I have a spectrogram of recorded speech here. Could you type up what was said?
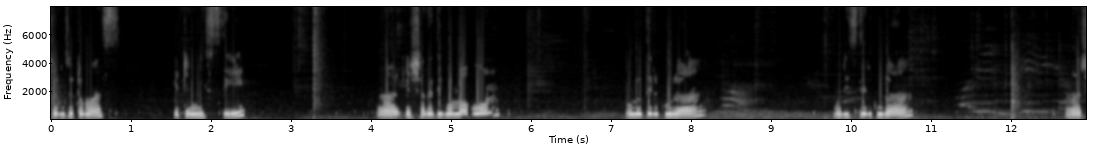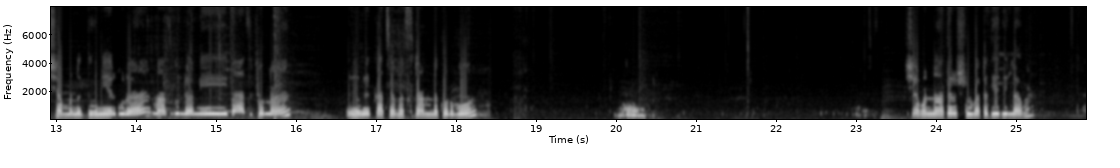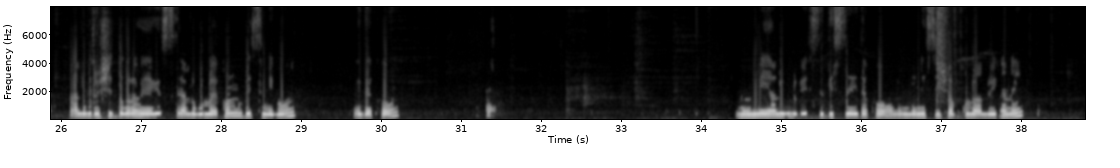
ছোট ছোট মাছ। এটা নিচ্ছি। আর এর সাথে দিব লবণ, হলুদের গুঁড়া, মরিচের গুঁড়া, আর সামান্য ধনিয়ার গুঁড়া। মাছগুলো আমি ভাজবো না। এভাবে কাঁচা মাছ রান্না করব। সামান্য আদা, রসুন বাটা দিয়ে দিলাম। আলুগুলো সিদ্ধ করা হয়ে গেছে। আলুগুলো এখন বেছে নিব। এই দেখো। মেয়ে আলুগুলো বেছে দিচ্ছে এই দেখো, আলুগুলো নিচ্ছি সবগুলো আলু এখানে।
